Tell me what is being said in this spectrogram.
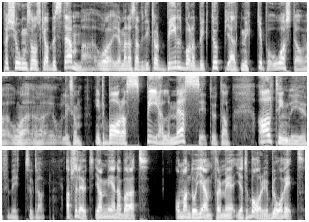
person som ska bestämma. Och jag menar så här, det är klart Billborn har byggt upp jävligt mycket på Årsta och, och, och liksom, inte bara spelmässigt utan allting blir ju förbytt såklart. Absolut, jag menar bara att om man då jämför med Göteborg och Blåvitt,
